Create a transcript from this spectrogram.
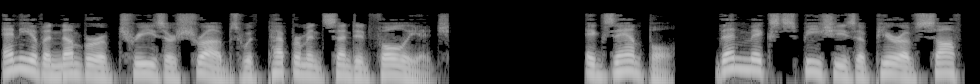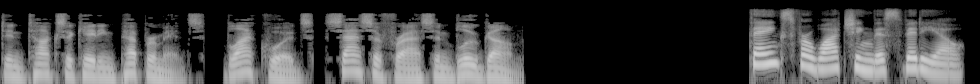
Any of a number of trees or shrubs with peppermint-scented foliage. Example. Then mixed species appear of soft intoxicating peppermints, blackwoods, sassafras and blue gum. Thanks for watching this video.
